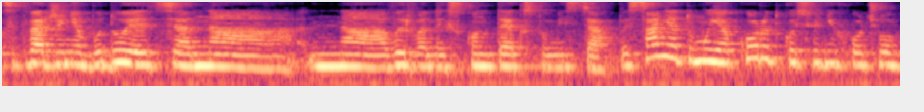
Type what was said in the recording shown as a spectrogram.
це твердження будується на на вирваних з контексту місцях писання, тому я коротко сьогодні хочу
